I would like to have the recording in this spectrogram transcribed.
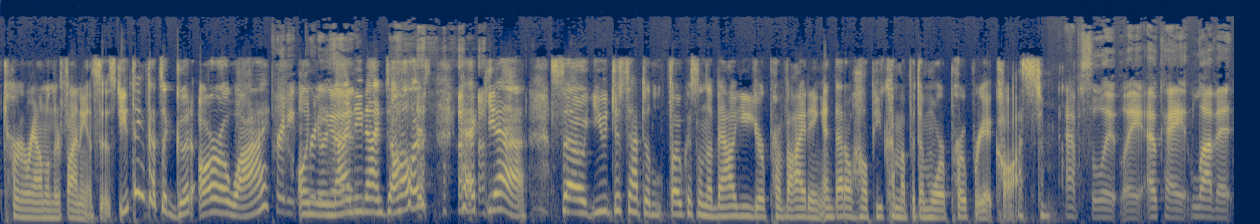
turnaround on their finances. Do you think that's a good ROI pretty, on pretty your $99? Heck yeah. So you just have to focus on the value you're providing, and that'll help you come up with a more appropriate cost. Absolutely. Okay. Love it.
